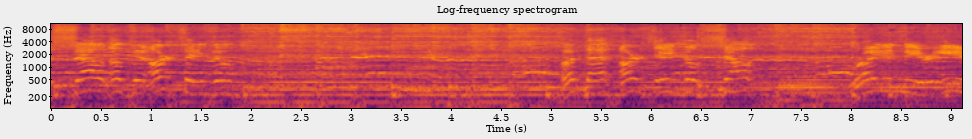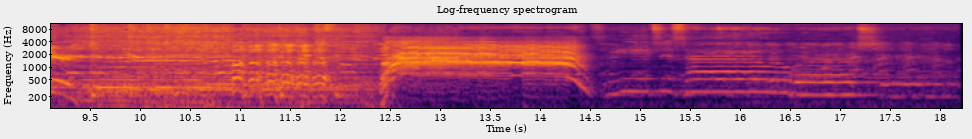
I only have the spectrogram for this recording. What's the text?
Shout of the archangel. Let that archangel shout right into your ears. Ah! How to worship.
